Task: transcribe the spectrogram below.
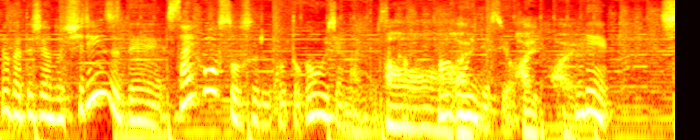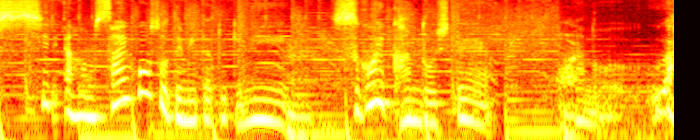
なんか私あのシリーズで再放送することが多いじゃないですか。あ多いんですよ、はいはい、でしあの再放送で見た時にうん。すごい感動して、はい。あのうわ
